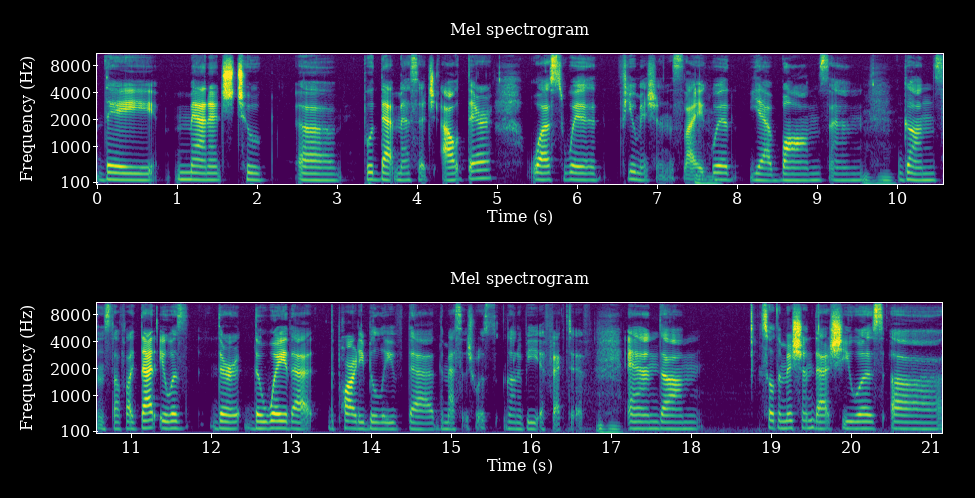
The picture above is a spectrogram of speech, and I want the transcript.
they managed to uh, put that message out there was with few missions, like with yeah bombs and guns and stuff like that. It was their the way that the party believed that the message was going to be effective. And um, so the mission that she was uh,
